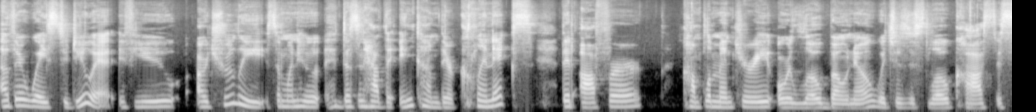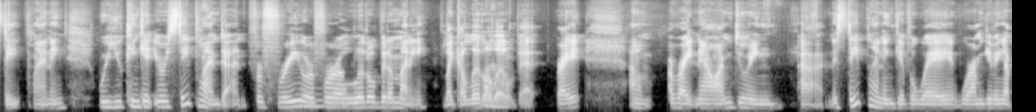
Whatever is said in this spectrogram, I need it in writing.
other ways to do it. If you are truly someone who doesn't have the income, there are clinics that offer complimentary or low bono, which is this low cost estate planning, where you can get your estate plan done for free or for a little bit of money, like a little, Wow. little bit, right? Um, right now, I'm doing uh, an estate planning giveaway where I'm giving up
